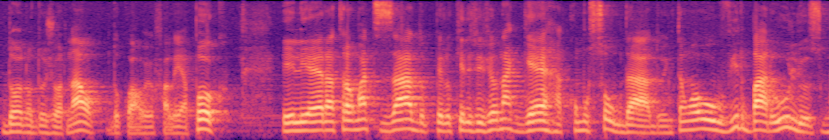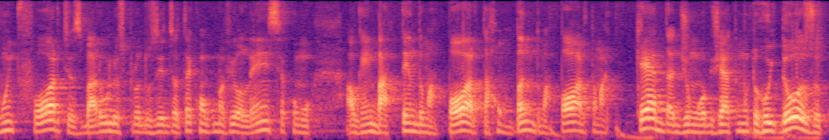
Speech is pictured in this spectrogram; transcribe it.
dono do jornal, do qual eu falei há pouco, ele era traumatizado pelo que ele viveu na guerra como soldado. Então, ao ouvir barulhos muito fortes, barulhos produzidos até com alguma violência, como alguém batendo uma porta, arrombando uma porta, uma queda de um objeto muito ruidoso,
